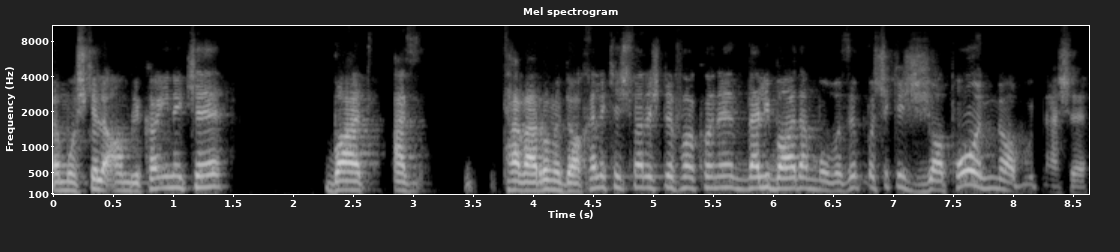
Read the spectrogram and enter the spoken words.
و مشکل آمریکا اینه که باید از تورم داخل کشورش دفاع کنه ولی باید هم مواظب باشه که ژاپن نابود نشه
